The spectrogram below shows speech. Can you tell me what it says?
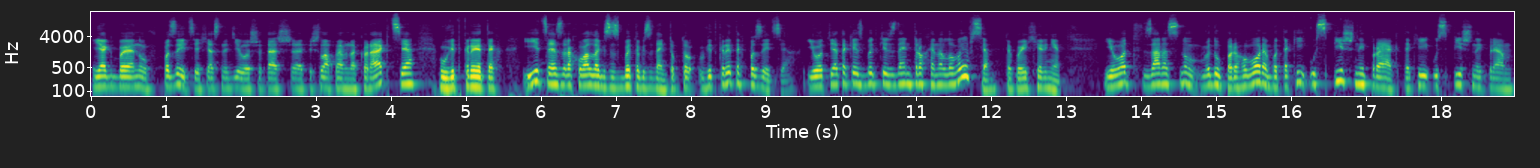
якби, ну, в позиціях, ясне діло, що теж е, пішла певна корекція у відкритих. І це зарахувало як за збиток за день, тобто у відкритих позиціях. І от я таких збитків за день трохи наловився, такої херні. І от зараз ну, веду переговори, бо такий успішний проект, такий успішний прям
